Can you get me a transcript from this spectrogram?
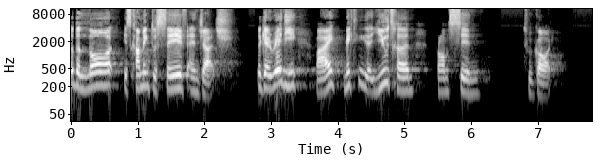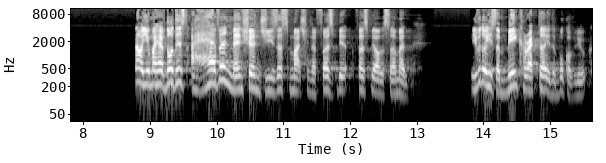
So the Lord is coming to save and judge. So get ready by making the U turn from sin to God. Now, you might have noticed I haven't mentioned Jesus much in the first bit, first bit of the sermon even though he's the main character in the book of Luke.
